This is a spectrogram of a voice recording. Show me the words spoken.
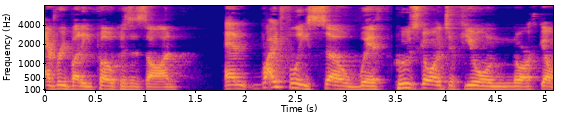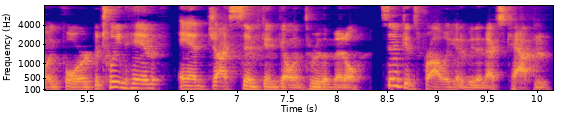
everybody focuses on. And rightfully so with who's going to fuel North going forward between him and Jai Simpkin going through the middle. Simpkin's probably going to be the next captain.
